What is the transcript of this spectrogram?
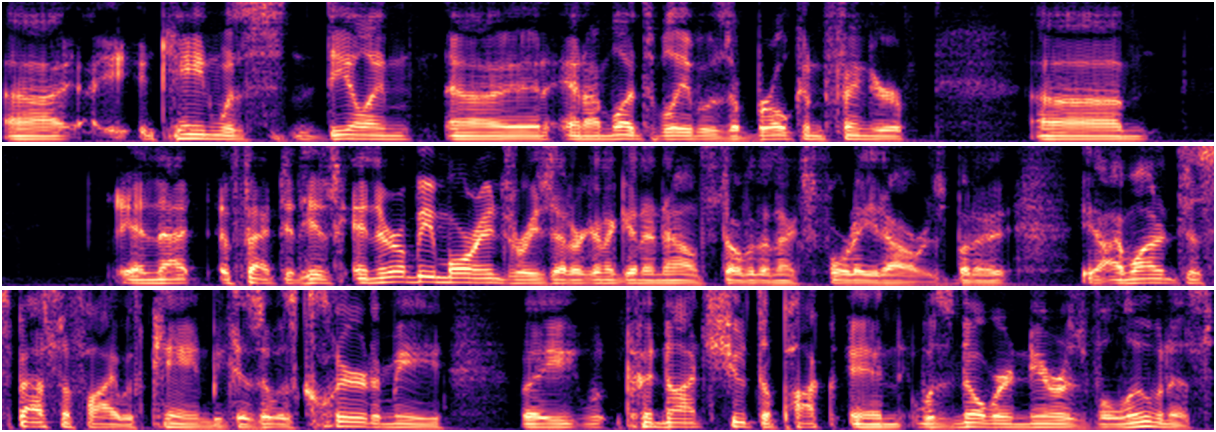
uh, Kane was dealing, uh, and, I'm led to believe it was a broken finger. Um, and that affected his. And there will be more injuries that are going to get announced over the next 48 hours. But I, know, I wanted to specify with Kane because it was clear to me that he could not shoot the puck and was nowhere near as voluminous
